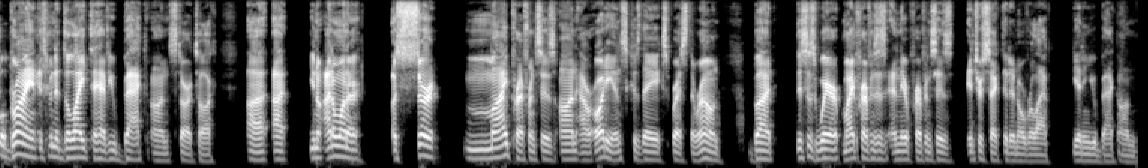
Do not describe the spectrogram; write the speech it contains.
well, Brian, it's been a delight to have you back on Star Talk. Uh, I, you know, I don't want to assert my preferences on our audience because they express their own, but this is where my preferences and their preferences intersected and overlapped, getting you back on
